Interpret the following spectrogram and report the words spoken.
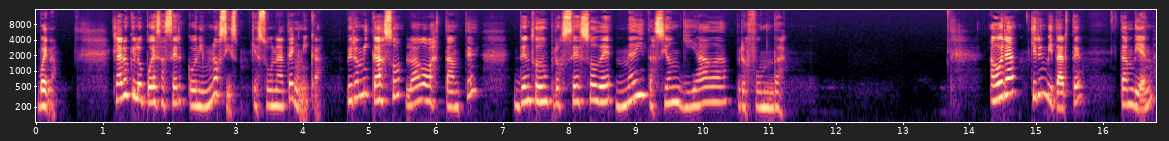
Bueno, Claro que lo puedes hacer con hipnosis, que es una técnica, pero en mi caso lo hago bastante dentro de un proceso de meditación guiada profunda. Ahora quiero invitarte también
